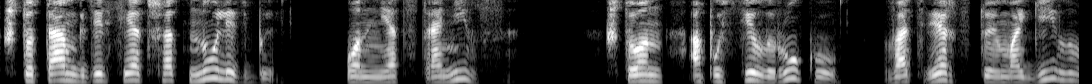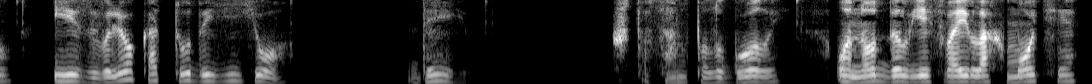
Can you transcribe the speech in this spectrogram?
что там, где все отшатнулись бы, он не отстранился, что он опустил руку в отверстую могилу и извлек оттуда ее, Дею, что сам полуголый он отдал ей свои лохмотья,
